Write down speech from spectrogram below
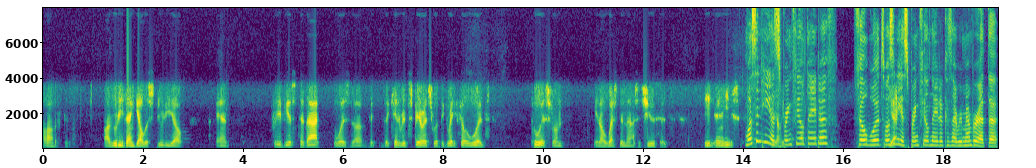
uh, uh, Rudy Van Gelder studio, and previous to that was uh, the, the Kindred Spirits with the great Phil Woods, who is from, you know, Western Massachusetts. He, and he's wasn't he a know, Springfield native? Phil Woods wasn't Yeah. he a Springfield native? Because I remember at the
